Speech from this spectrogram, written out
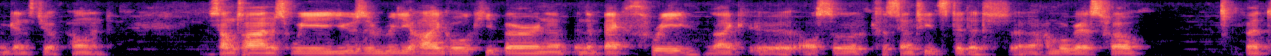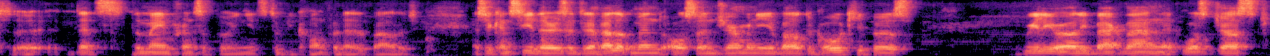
against your opponent. Sometimes we use a really high goalkeeper in a, in a back three, like uh, also Christian Titz did at uh, Hamburger SV. But uh, that's the main principle. He needs to be confident about it. As you can see, there is a development also in Germany about the goalkeepers. Really early back then, it was just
